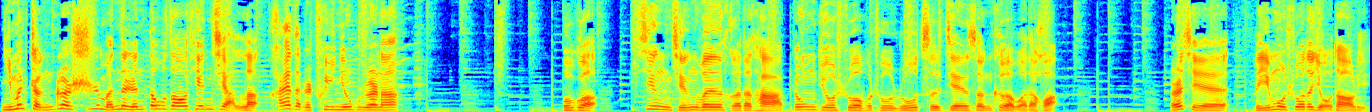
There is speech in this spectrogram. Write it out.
你们整个师门的人都遭天谴了，还在这吹牛波呢。”不过性情温和的他，终究说不出如此尖酸刻薄的话。而且李牧说的有道理，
